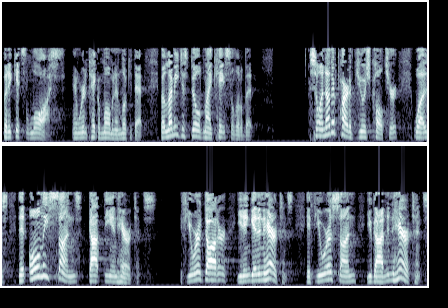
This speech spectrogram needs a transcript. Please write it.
but it gets lost. And we're going to take a moment and look at that. But let me just build my case a little bit. So another part of Jewish culture was that only sons got the inheritance. If you were a daughter, you didn't get an inheritance. If you were a son, you got an inheritance.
